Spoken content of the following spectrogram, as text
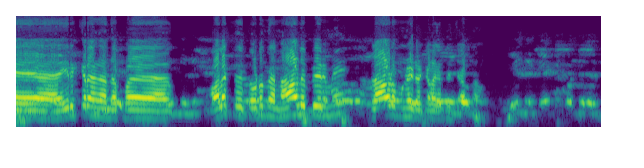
இருக்கிறாங்க அந்த ப- வழக்கு தொடர்ந்த நாலு பேருமே திராவிட முன்னேற்ற கழகத்தை சார்ந்தவங்க.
